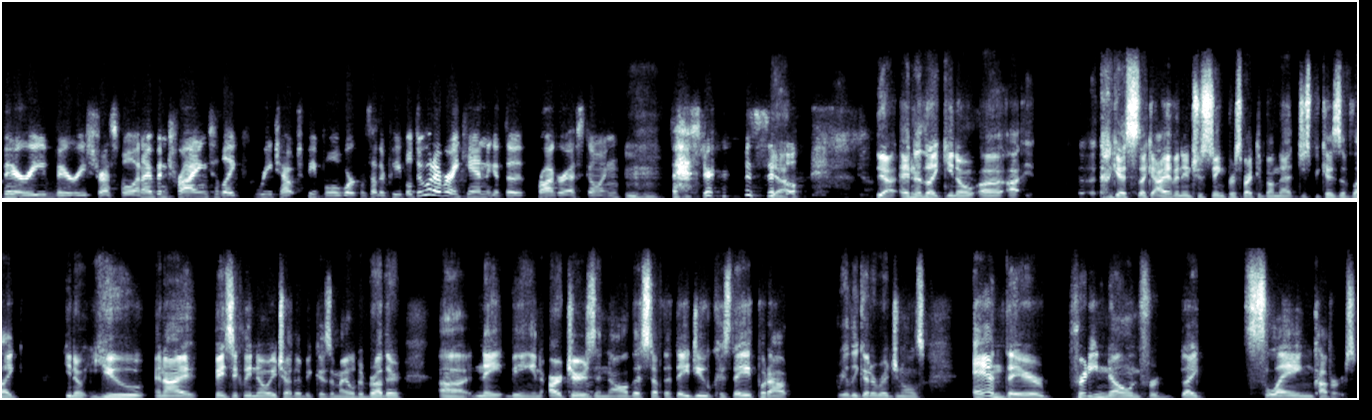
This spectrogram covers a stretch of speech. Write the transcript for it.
very very stressful and i've been trying to like reach out to people work with other people do whatever i can to get the progress going Mhm. faster so Yeah. Yeah, and like you know, uh, I, I guess like I have an interesting perspective on that just because of like, you know, you and I basically know each other because of my older brother, uh, Nate being in Archers and all the stuff that they do because they put out really good originals, and they're pretty known for like slaying covers.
